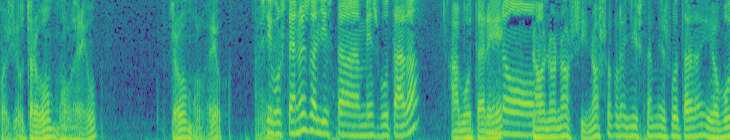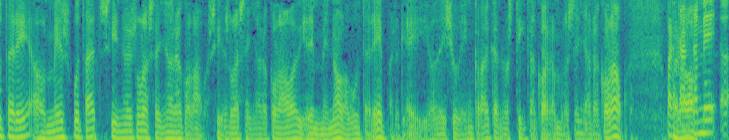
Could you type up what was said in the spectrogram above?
doncs jo ho trobo molt greu. Ho trobo molt greu. Si vostè no és la llista més votada, Ah, votaré... No. no, no, no, si no sóc la llista més votada, jo votaré el més votat si no és la senyora Colau. Si és la senyora Colau, evidentment no la votaré, perquè jo deixo ben clar que no estic d'acord amb la senyora Colau. per tant, també eh,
